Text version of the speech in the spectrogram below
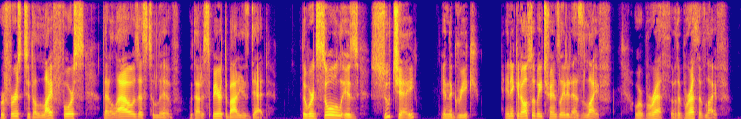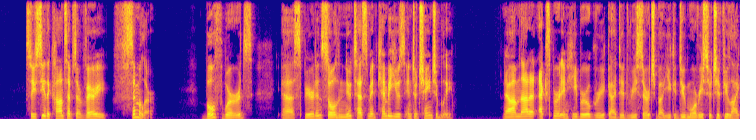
refers to the life force that allows us to live. Without a spirit, the body is dead. The word soul is psuche, in the Greek, and it can also be translated as life or breath or the breath of life. So you see, the concepts are very similar. Both words, uh, spirit and soul in the New Testament, can be used interchangeably. Now, I'm not an expert in Hebrew or Greek. I did research, but you could do more research if you like.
